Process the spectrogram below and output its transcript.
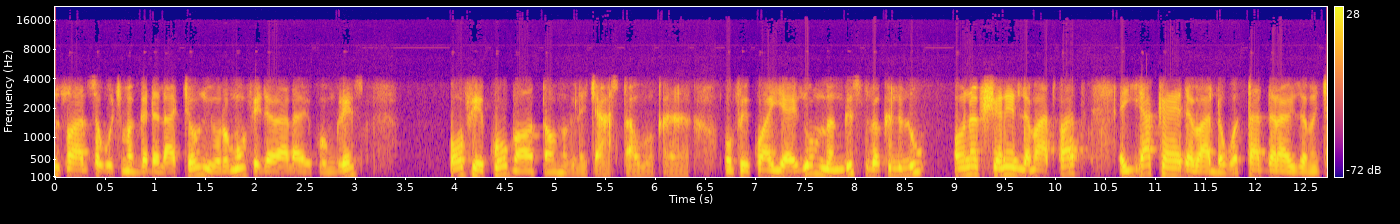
ንጹሐን ሰዎች መገደላቸውን የኦሮሞ ፌዴራላዊ ኮንግሬስ ኦፌኮ ባወጣው መግለጫ አስታወቀ። ኦፌኮ አያይዞም መንግስት በክልሉ ኦነግ ሸኔን ለማጥፋት እያካሄደ ባለው ወታደራዊ ዘመቻ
